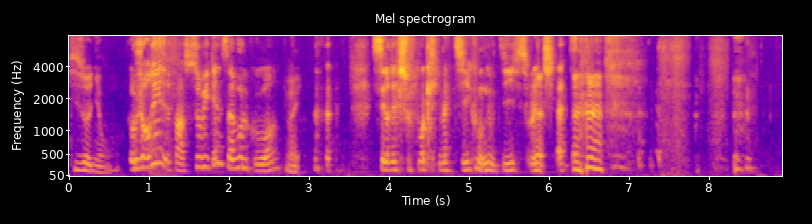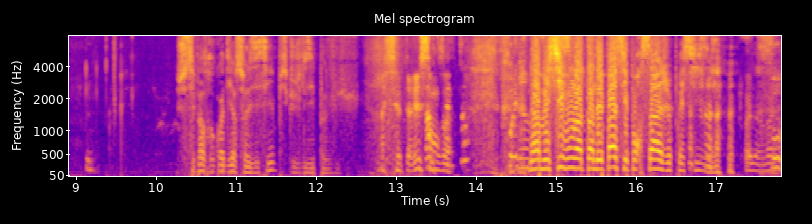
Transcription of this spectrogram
petits oignons. Aujourd'hui, enfin, ce week-end, ça vaut le coup. Hein. Oui. c'est le réchauffement climatique, on nous dit sur le Ouais. chat. Je sais pas trop quoi dire sur les essais puisque je les ai pas vus. Ah, c'est intéressant ça. Être- Non, mais si vous m'entendez pas, c'est pour ça, je précise. Voilà, faut,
